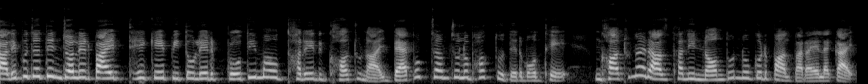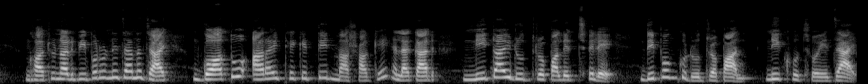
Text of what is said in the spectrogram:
কালীপূজার দিন জলের পাইপ থেকে পিতলের প্রতিমা উদ্ধারের ঘটনায় ব্যাপক চাঞ্চল্য ভক্তদের মধ্যে। ঘটনা রাজধানীর নন্দননগর পালপাড়া এলাকায়। ঘটনার বিবরণে জানা যায়, গত আড়াই থেকে তিন মাস আগে এলাকার নিতাই রুদ্রপালের ছেলে দীপঙ্কর রুদ্রপাল নিখোঁজ হয়ে যায়।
